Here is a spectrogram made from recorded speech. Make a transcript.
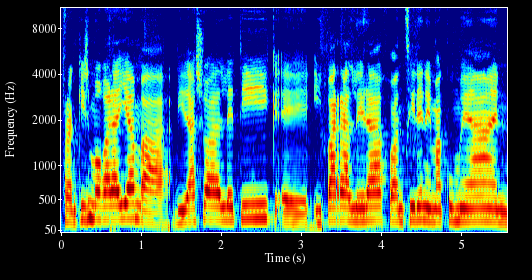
frankismo garaian ba, bidaso aldetik e, iparraldera joan ziren emakumean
